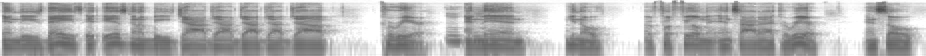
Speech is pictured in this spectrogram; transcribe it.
in these days, it is going to be job, job, job, job, job, career, mm-hmm. and then you know a fulfillment inside of that career. And so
